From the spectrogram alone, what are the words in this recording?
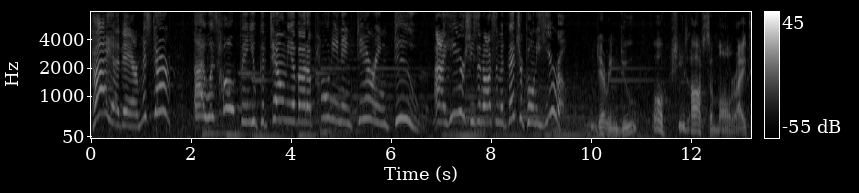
Hiya there, mister. I was hoping you could tell me about a pony named Daring Do. I hear she's an awesome adventure pony hero. Daring Do? Oh, she's awesome, all right.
